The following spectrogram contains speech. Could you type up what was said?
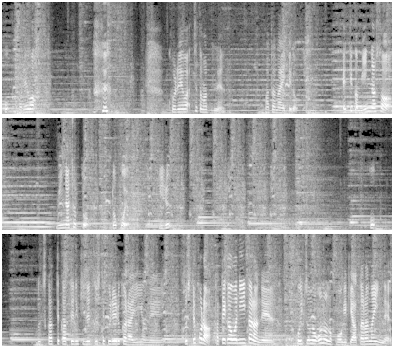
おこれは。これはちょっと待ってね。待たないけど。えってかみんなさみんなちょっとどこよ？いる？お。ぶつかって勝手に気絶してくれるからいいよね。そしてほら縦側にいたらねこいつの斧の攻撃当たらないんだよ。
